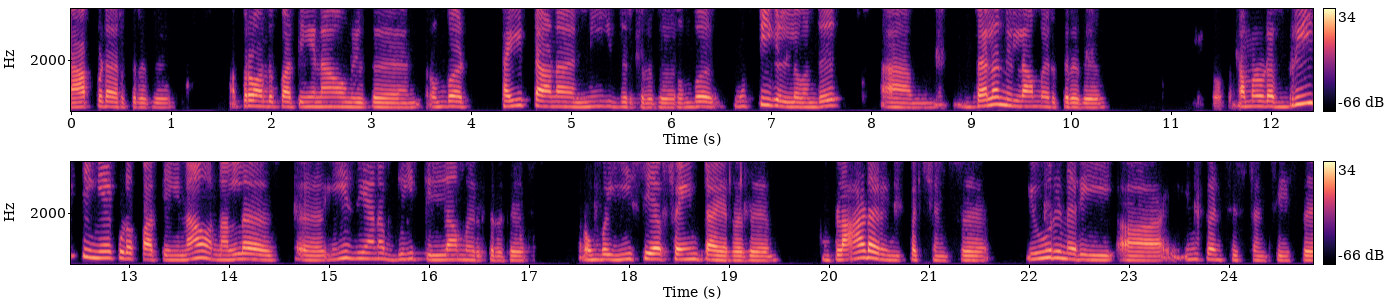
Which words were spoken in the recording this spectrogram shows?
ரேப்பிடா இருக்கிறது. அப்புறம் வந்து பாத்தீங்கன்னா உங்களுக்கு ரொம்ப டைட்டான நீஸ் இருக்கிறது ரொம்ப முட்டிகள்ல வந்து பலன் இல்லாம இருக்கிறது. நம்மளோட ப்ரீத்திங்கே கூட பாத்தீங்கன்னா ஒரு நல்ல ஈஸியான ப்ரீத் இல்லாம இருக்கிறது ரொம்ப ஈஸியா ஃபெயிண்ட் ஆயிடுறது பிளாடர் இன்ஃபெக்ஷன்ஸ் யூரினரி இன்கன்சிஸ்டன்சிஸு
